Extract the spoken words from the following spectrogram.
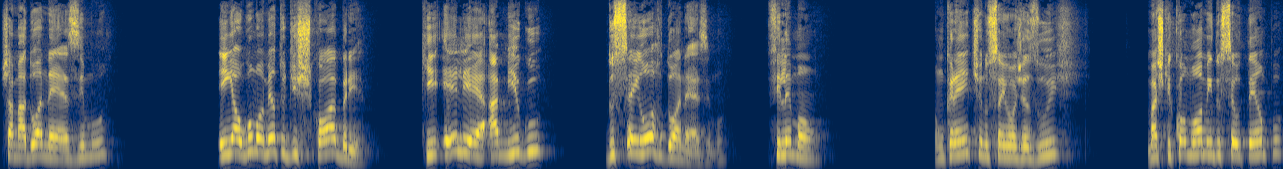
chamado Onésimo, e em algum momento descobre que ele é amigo do Senhor do Onésimo, Filemão. Um crente no Senhor Jesus, mas que, como homem do seu tempo,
